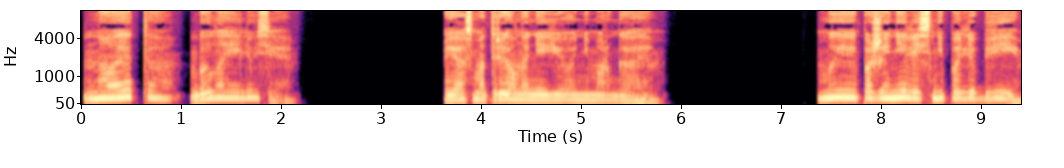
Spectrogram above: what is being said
«Но это была иллюзия». Я смотрел на нее, не моргая. «Мы поженились не по любви,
